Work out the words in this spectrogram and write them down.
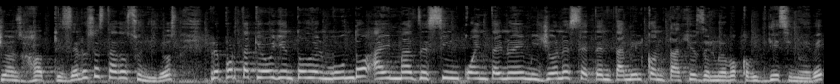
Johns Hopkins de los Estados Unidos reporta que hoy en todo el mundo hay más de 59 millones 70 mil contagios del nuevo COVID-19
